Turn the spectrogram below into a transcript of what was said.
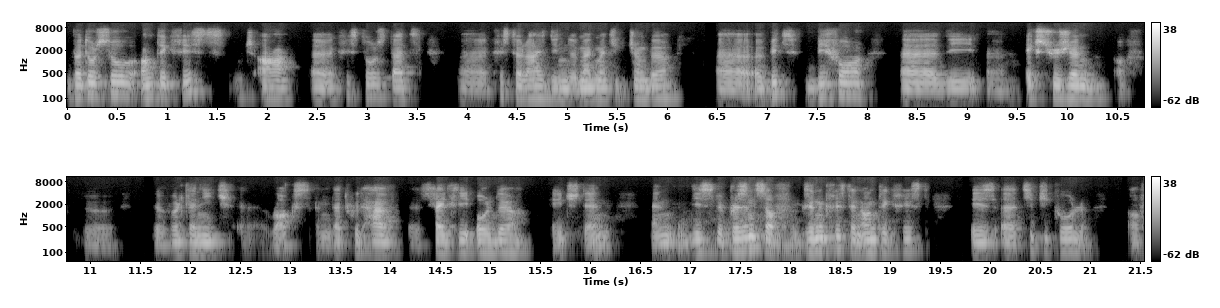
but also antecrysts, which are uh, crystals that crystallized in the magmatic chamber a bit before the extrusion of the, the volcanic rocks, and that would have a slightly older age then. And this, the presence of xenocryst and antecryst is uh, typical of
